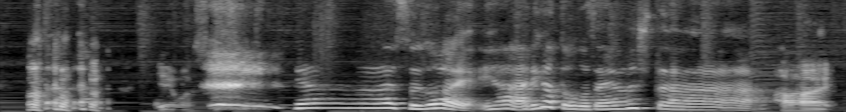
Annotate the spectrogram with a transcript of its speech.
消えます。いやー、すごい。いやありがとうございました。はい。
